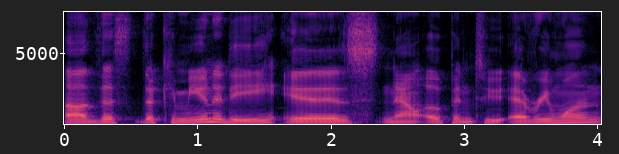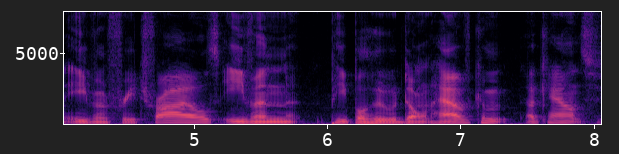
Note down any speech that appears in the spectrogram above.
Uh, this the community is now open to everyone, even free trials, even people who don't have accounts.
